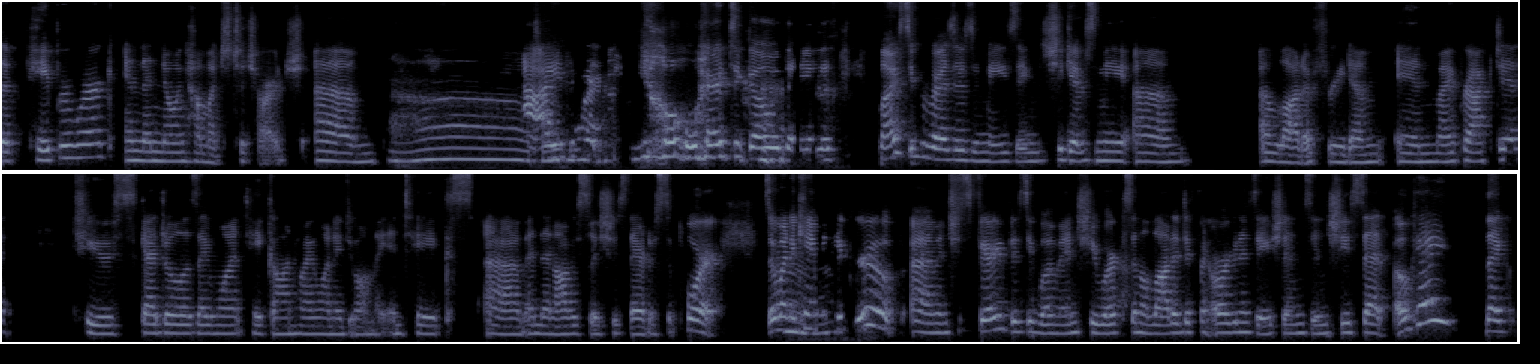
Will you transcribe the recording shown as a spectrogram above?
the paperwork and then knowing how much to charge. Um, oh, I didn't know where to go with any of this. My supervisor is amazing. She gives me um, a lot of freedom in my practice. to schedule as I want, take on who I want to do all my intakes. Um, and then obviously she's there to support. So when mm-hmm. it came to the group, um, and she's a very busy woman, she works in a lot of different organizations. And she said, okay, like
